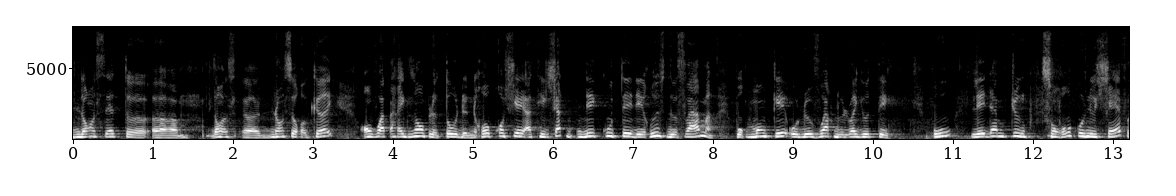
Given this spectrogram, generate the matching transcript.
euh, euh, euh, dans, ce recueil, on voit par exemple Toden reprocher à Tilchat d'écouter des Russes de femmes pour manquer au devoir de loyauté. Où les dames Chung sont reconnues chefs,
